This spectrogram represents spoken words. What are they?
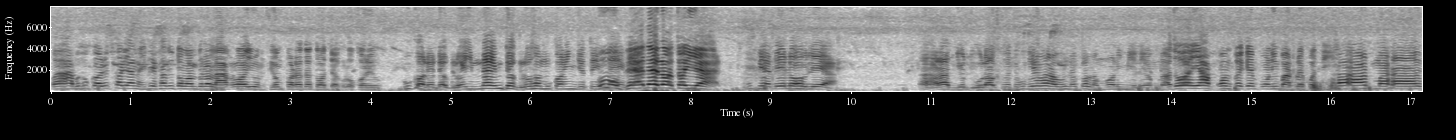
પણ આ બધું કર્યું જ કર્યા નહીં દેખાતું તમામ પેલા લાકડો આવ્યો એમ થયો પડે તો ઢગલો કર્યો. હું કરે ઢગલો? એમના એમ ઢગલો હમ કરીને જતો હું ફેદેલો તો યાર. હું ફેદેલો હું લે આ. હારા જો જોર આવતું હોય તો હું બેવા આવું નકર લંબવાની મેલે હમણાં જો અહીંયા કોમ કઈ કઈ પોણી બાટલે પતી. હા મારા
